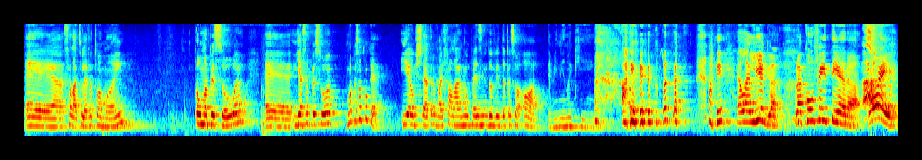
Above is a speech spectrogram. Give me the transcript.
é, sei lá, tu leva tua mãe ou uma pessoa, é, e essa pessoa, uma pessoa qualquer, e a obstetra vai falar no pezinho do ouvido da pessoa, ó, oh, é menino aqui, Aí acontece Aí ela liga pra confeiteira. Oi,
